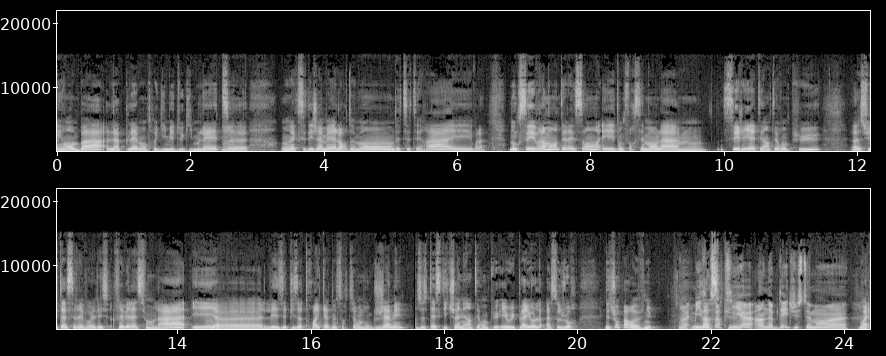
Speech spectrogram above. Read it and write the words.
Et en bas, la plèbe entre guillemets de Gimlet. Mm. euh, on n'accédait jamais à leurs demandes, etc. Et voilà. Donc c'est vraiment intéressant. Et donc forcément, la hum, série a été interrompue euh, suite à ces révéla- révélations-là. Et Mhm. euh, les épisodes 3 et 4 ne sortiront donc jamais. The Test Kitchen est interrompu et Reply All, à ce jour, n'est toujours pas revenu. Ouais, mais ils Parce ont sorti que- euh, un update justement. Ouais.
